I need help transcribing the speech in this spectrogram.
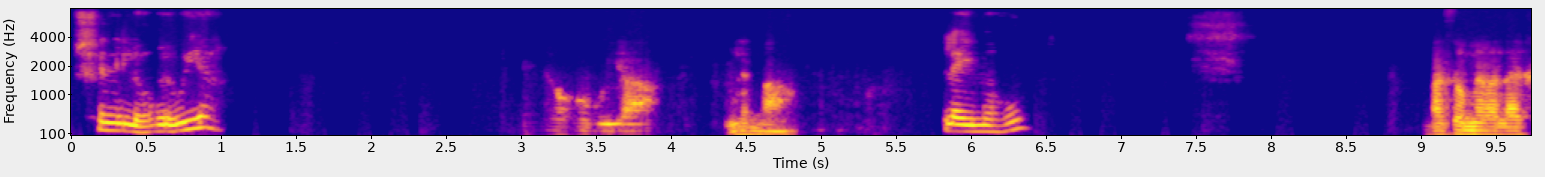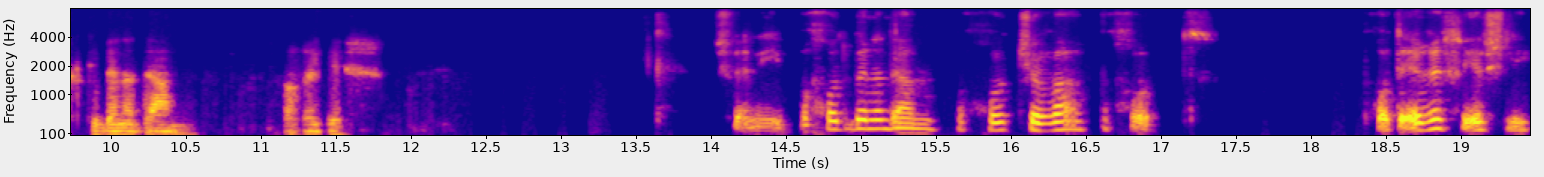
שאני לא ראויה לא ראויה למה? לאימהות. מה זה אומר עלייך כבן אדם ברגש? שאני פחות בן אדם, פחות שווה, פחות, פחות ערך יש לי.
